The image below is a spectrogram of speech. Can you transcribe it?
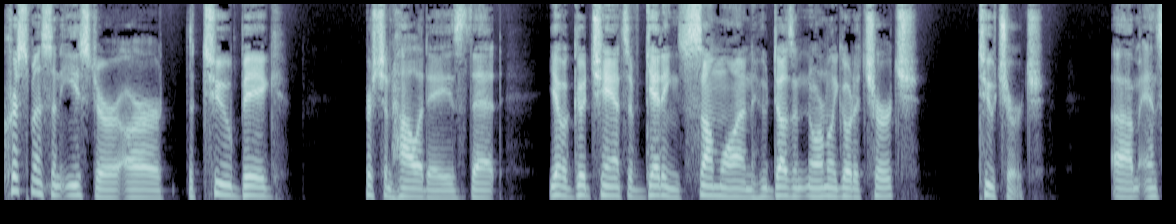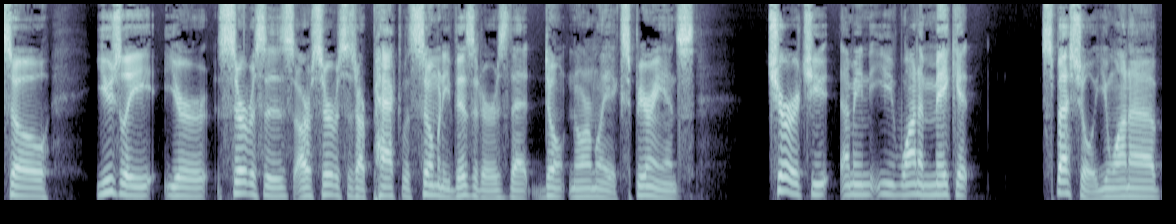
Christmas and Easter are the two big Christian holidays that you have a good chance of getting someone who doesn't normally go to church to church. Um, and so usually your services, our services are packed with so many visitors that don't normally experience church. You, I mean, you want to make it special. You want to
